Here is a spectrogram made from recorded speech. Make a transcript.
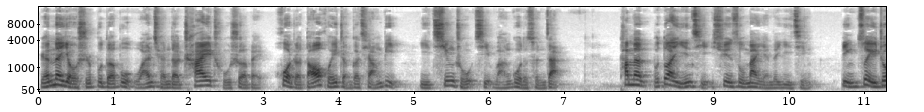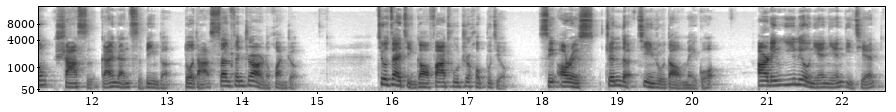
人们有时不得不完全的拆除设备，或者捣毁整个墙壁，以清除其顽固的存在。他们不断引起迅速蔓延的疫情，并最终杀死感染此病的多达三分之二的患者。就在警告发出之后不久，C. Oris 真的进入到美国。二零一六年年底前，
